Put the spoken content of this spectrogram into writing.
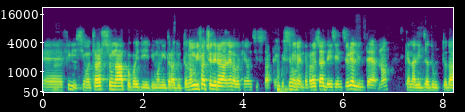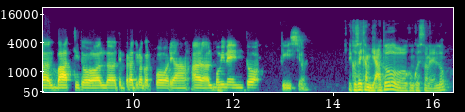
è fighissimo. Attraverso un'app poi ti, ti, monitora tutto. Non vi faccio vedere l'anello perché non si stacca in questo momento, però c'ha dei sensori all'interno che analizza tutto dal battito alla temperatura corporea al movimento. Fighissimo. E cosa hai cambiato con questo anello?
